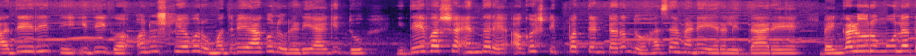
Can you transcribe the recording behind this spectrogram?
ಅದೇ ರೀತಿ ಇದೀಗ ಅನುಶ್ರೀ ಅವರು ಮದುವೆಯಾಗಲು ರೆಡಿಯಾಗಿದ್ದು, ಇದೇ ವರ್ಷ ಎಂದರೆ ಆಗಸ್ಟ್ ಇಪ್ಪತ್ತೆಂಟರಂದು ಹಸೆಮಣೆ ಏರಲಿದ್ದಾರೆ. ಬೆಂಗಳೂರು ಮೂಲದ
